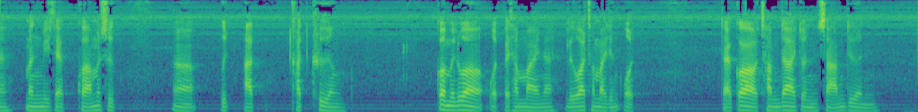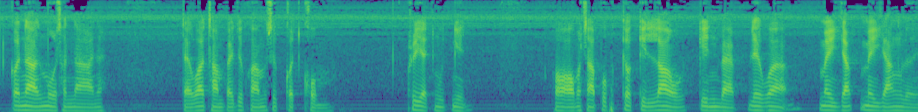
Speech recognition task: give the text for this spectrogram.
นะมันมีแต่ความรู้สึกอึดอัดขัดเคือง ก็ไม่รู้ว่าอดไปทำไมนะ หรือว่าทำไมถึงอด แต่ก็ทำได้จนสามเดือน ก็น่าโมทนานะแต่ว่าทำไปด้วยความรู้สึกกดข่มเครียดหงุดหงิด พอออกมาจากปุ๊บก็กินเหล้ากินแบบเรียกว่าไม่ยับไม่ยั้งเลย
